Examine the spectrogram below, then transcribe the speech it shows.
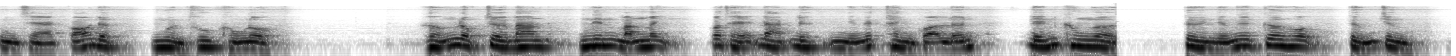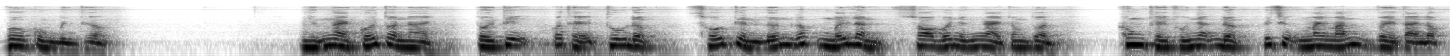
cũng sẽ có được nguồn thu khổng lồ. Hướng lộc trời ban nên bắn mệnh có thể đạt được những cái thành quả lớn đến không ngờ từ những cái cơ hội tưởng chừng vô cùng bình thường. Những ngày cuối tuần này, tuổi tỵ có thể thu được số tiền lớn gấp mấy lần so với những ngày trong tuần. Không thể phủ nhận được cái sự may mắn về tài lộc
